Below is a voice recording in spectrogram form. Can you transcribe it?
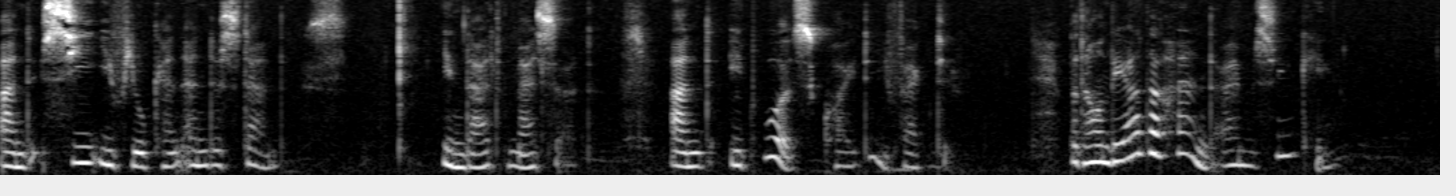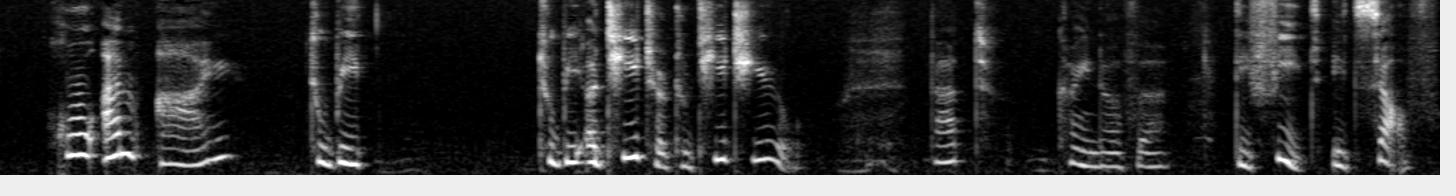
and see if you can understand this in that method. And it was quite effective. But on the other hand, I'm thinking, who am I to be to be a teacher to teach you? That kind of uh, defeat itself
